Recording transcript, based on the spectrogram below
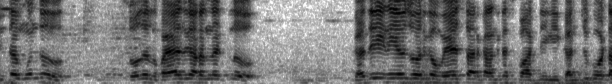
ఇంతకుముందు సోదరులు ఫయాజ్ గారు అన్నట్లు కదిరి నియోజకవర్గం వైఎస్ఆర్ కాంగ్రెస్ పార్టీకి కంచుకోట.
